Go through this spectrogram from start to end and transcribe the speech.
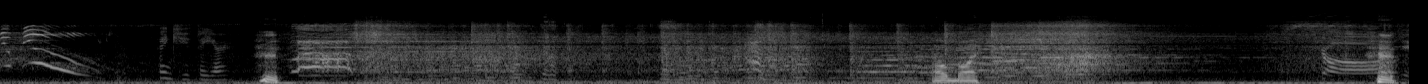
Pew pew. Thank you, Theo. Hmm. Oh boy. Oh, yeah.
